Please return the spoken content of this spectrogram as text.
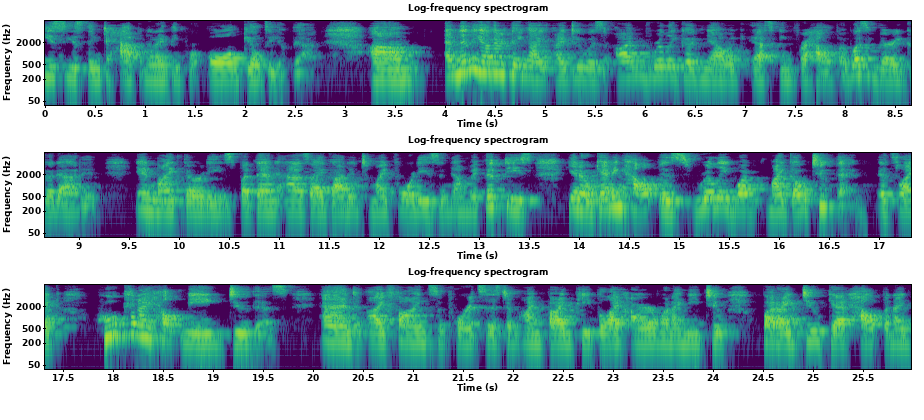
easiest thing to happen, and I think we're all guilty of that. Um, and then the other thing I, I, do is I'm really good now at asking for help. I wasn't very good at it in my 30s, but then as I got into my 40s and now my 50s, you know, getting help is really what my go to thing. It's like, who can I help me do this? and I find support system. I find people I hire when I need to, but I do get help and I,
